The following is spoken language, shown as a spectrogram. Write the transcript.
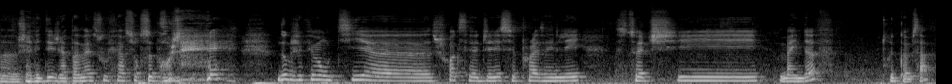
Euh, j'avais déjà pas mal souffert sur ce projet, Donc j'ai fait mon petit, euh, je crois que c'est Jelly Surprisingly Stretchy Mind Off, truc comme ça.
